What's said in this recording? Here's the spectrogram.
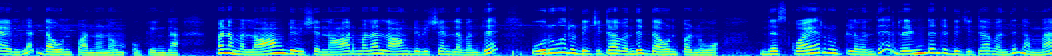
டைமில் டவுன் பண்ணணும். ஓகேங்களா இப்போ நம்ம லாங் டிவிஷன் நார்மலாக லாங் டிவிஷனில் வந்து ஒரு ஒரு டிஜிட்டாக வந்து டவுன் பண்ணுவோம். இந்த ஸ்கொயர் ரூட்டில் வந்து ரெண்டு ரெண்டு டிஜிட்டாக வந்து நம்ம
